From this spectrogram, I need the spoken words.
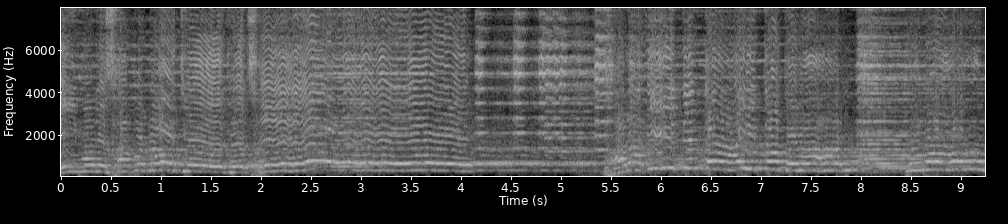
এই মনে স্বপ্ন জেগেছে। সারা দিন তাই তো তোমার তোমার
